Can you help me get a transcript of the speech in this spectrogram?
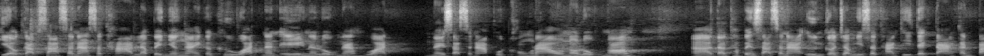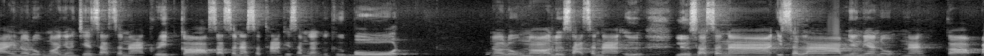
เกี่ยวกับศาสนาสถานแล้วเป็นยังไงก็คือวัดนั่นเองนะลูกนะวัดในศาสนาพุทธของเราเนาะลูกเนาะอ่าแต่ถ้าเป็นศาสนาอื่นก็จะมีสถานที่แตกต่างกันไปเนาะลูกเนาะอย่างเช่น ศาสนาคริสต์ก็ศาสนาสถานที่สำคัญก็คือโบสถ์เนาะลูกเนาะหรือศาสนาอื่นหรือศาสนาอิสลามอย่างเนี้ยลูกนะก็ไป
